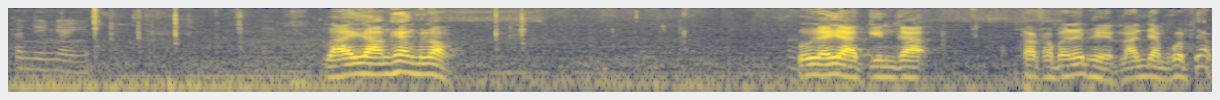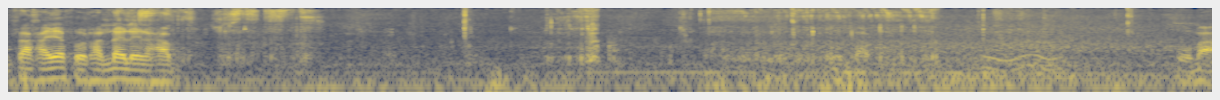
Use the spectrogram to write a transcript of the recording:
แผ่นยังไงหลายอย่างแห้งพี่น้องผู้ใดอยากกินกะถ้าเข้าไปในเพจร้านยำโคตรแซ่บสาขายาโสธรได้เลยนะครับนี่ครับปูมา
